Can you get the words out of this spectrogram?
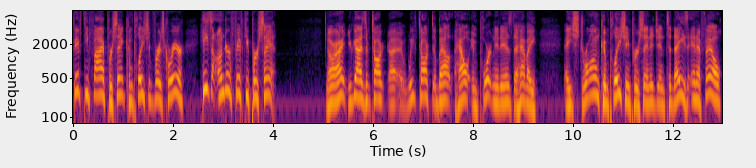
55% completion for his career, he's under 50%. All right? You guys have talked uh, we've talked about how important it is to have a a strong completion percentage in today's NFL.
